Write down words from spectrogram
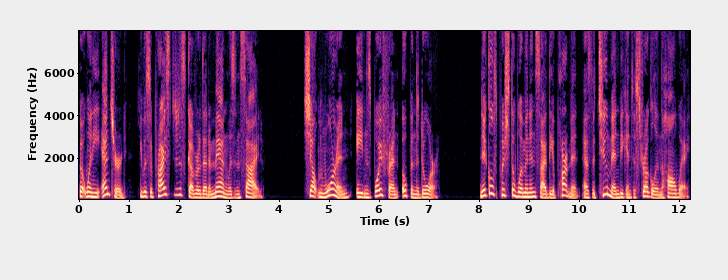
But when he entered, he was surprised to discover that a man was inside. Shelton Warren, Aden's boyfriend, opened the door. Nichols pushed the woman inside the apartment as the two men began to struggle in the hallway.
